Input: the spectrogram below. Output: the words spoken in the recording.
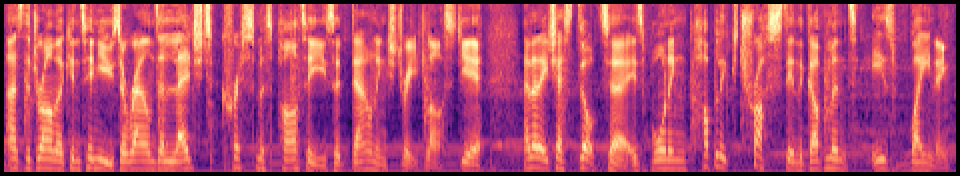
As the drama continues around alleged Christmas parties at Downing Street last year, an NHS doctor is warning public trust in the government is waning.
